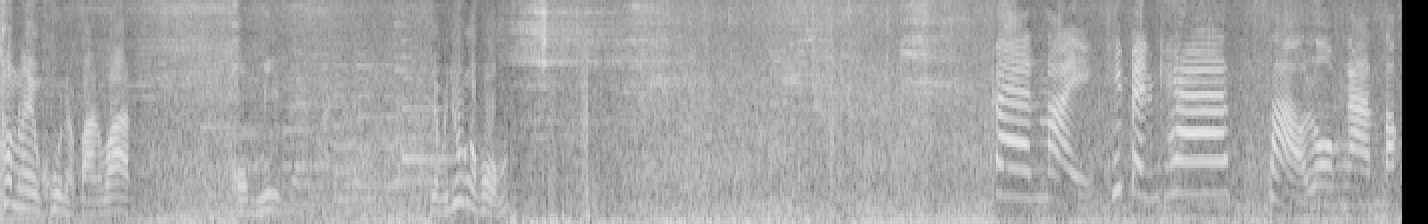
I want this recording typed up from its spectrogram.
ทำอะไรของคุณอะปานวาด ผมมีแฟนใหม่อย่ามายุ่งกับผม แฟนใหม่ที่เป็นแค่สาวโรงงานต๊อก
